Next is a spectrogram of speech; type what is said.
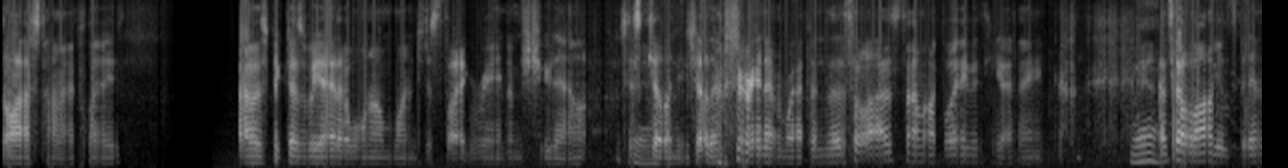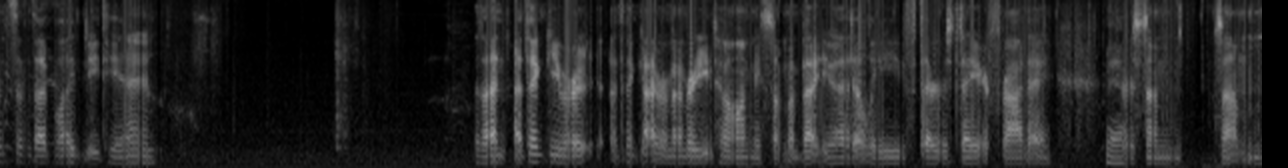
The last time I played. That was because we had a one-on-one, just like random shootout, just Yeah. killing each other with random weapons. That's the last time I played with you, I think. yeah. That's how long it's been since I played GTA. 'Cause I, I think you were, I think I remember you telling me something about you had to leave Thursday or Friday Yeah. or some, something.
